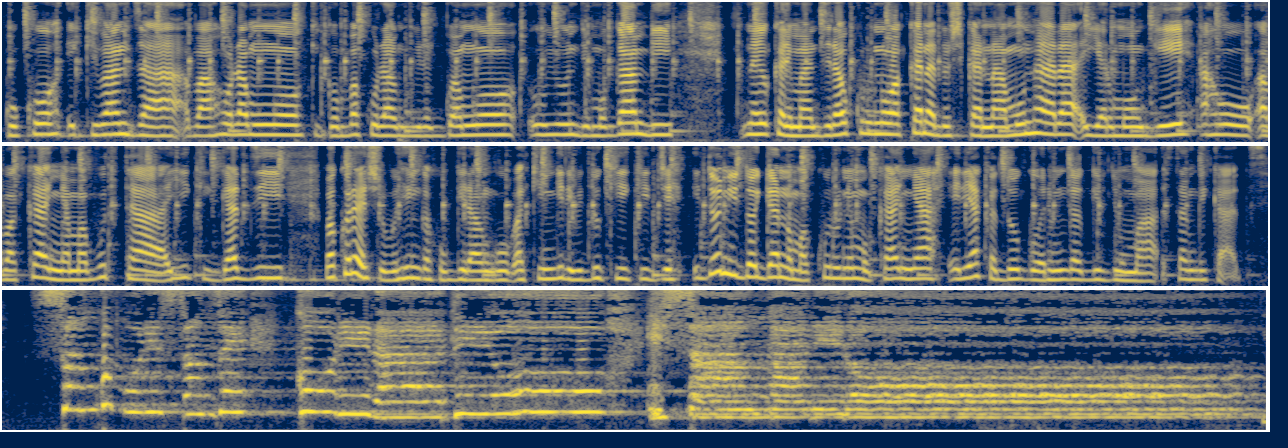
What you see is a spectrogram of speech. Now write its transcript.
kuko ikibanza bahoramwo kigomba kurangurirwamwo uyundi mugambi nayo karimanzira kuri uno wa kane dushikana mu ntara ya rumonge aho abakanya amavuta y'ikigazi bakoresha ubuhinga kugira ngo bakingire ibidukikije ido ni ido makuru makuru ni mu Elia Kadogo ari bw'ibyuma sangwa ikaze sangwa muri sanze kuri radiyo isanganiro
